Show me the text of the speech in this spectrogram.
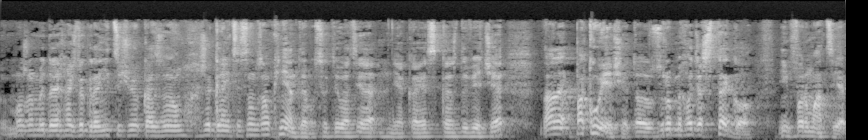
Możemy dojechać do granicy i się okazało, że granice są zamknięte, bo sytuacja jaka jest, każdy wiecie. No ale pakuje się, to zróbmy chociaż z tego informację.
